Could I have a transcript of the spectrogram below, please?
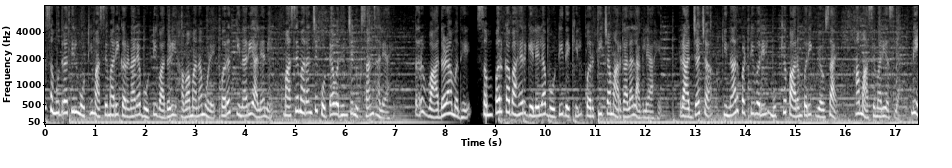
समुद्रातील मोठी मासेमारी करणाऱ्या बोटी वादळी हवामानामुळे परत किनारी आल्याने मासेमारांचे कोट्यावधींचे नुकसान झाले आहे. तर वादळामध्ये संपर्काबाहेर गेलेल्या बोटी देखील परतीच्या मार्गाला लागल्या आहेत. राज्याच्या किनारपट्टीवरील मुख्य पारंपरिक व्यवसाय हा मासेमारी असल्याने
